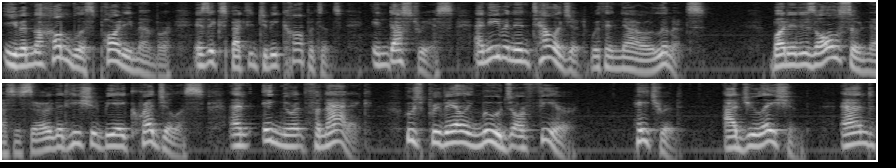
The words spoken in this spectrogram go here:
Even the humblest party member is expected to be competent, industrious, and even intelligent within narrow limits. But it is also necessary that he should be a credulous and ignorant fanatic, whose prevailing moods are fear, hatred, adulation, and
